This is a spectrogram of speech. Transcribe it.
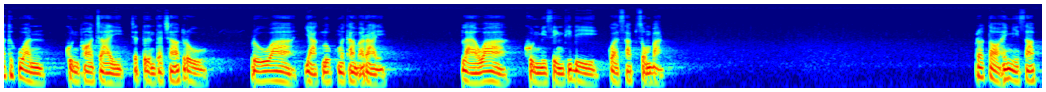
ถ้าทุกวันคุณพอใจจะตื่นแต่เช้าตรู่รู้ว่าอยากลุกมาทำอะไร แปลว่า คุณมีสิ่งที่ดีกว่าทรัพย์สมบัติ เพราะต่อให้มีทรัพย์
